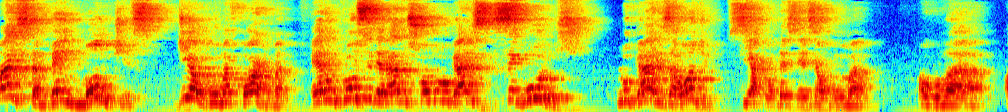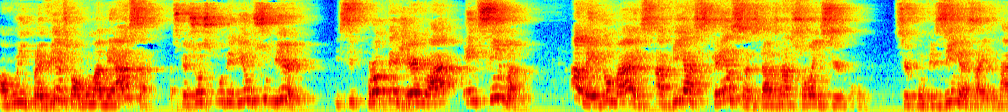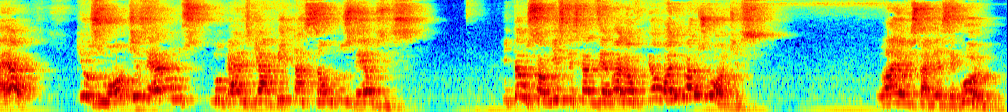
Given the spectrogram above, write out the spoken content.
mas também montes, de alguma forma, eram considerados como lugares seguros, lugares aonde, se acontecesse alguma alguma algum imprevisto, alguma ameaça, as pessoas poderiam subir e se proteger lá em cima. Além do mais, havia as crenças das nações circun, circunvizinhas a Israel que os montes eram os lugares de habitação dos deuses. Então o salmista está dizendo: Olha, eu, eu olho para os montes, lá eu estaria seguro,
